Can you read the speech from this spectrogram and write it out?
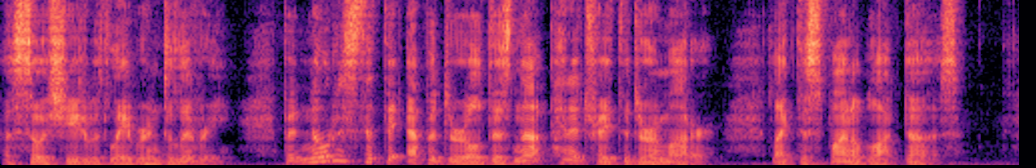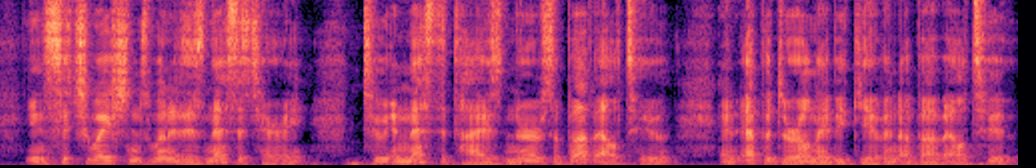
associated with labor and delivery. But notice that the epidural does not penetrate the dura mater like the spinal block does. In situations when it is necessary to anesthetize nerves above L2, an epidural may be given above L2,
